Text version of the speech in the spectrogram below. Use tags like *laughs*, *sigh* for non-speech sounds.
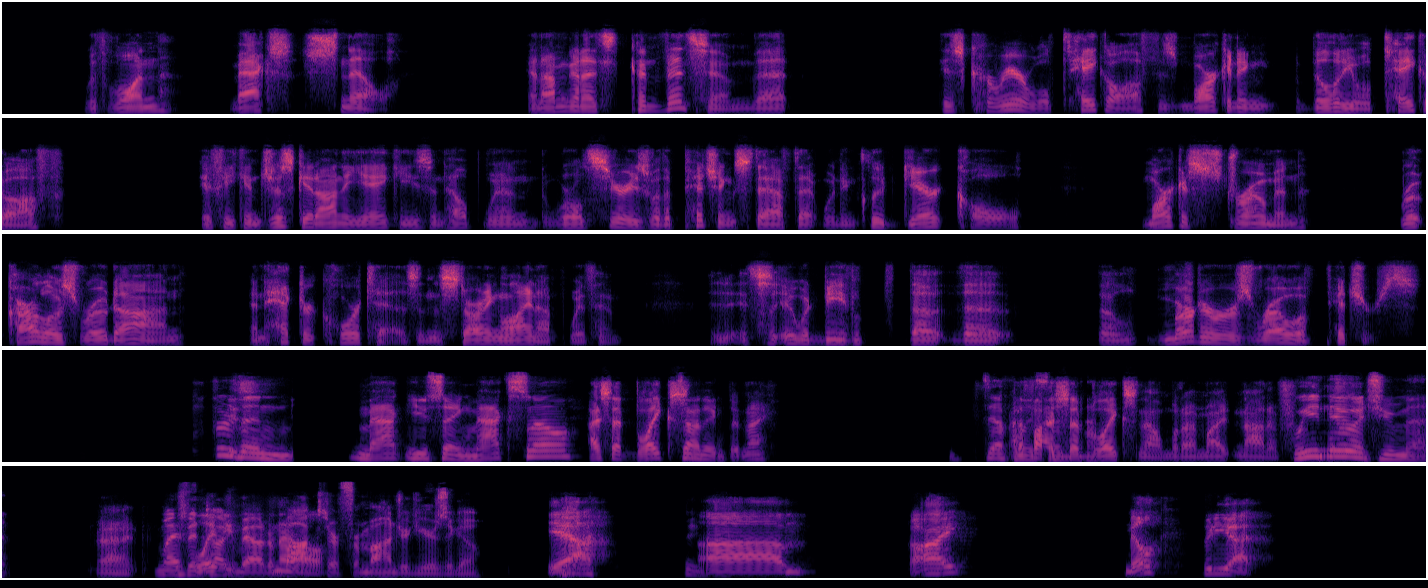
with one Max Snell. And I'm going to convince him that his career will take off, his marketing ability will take off if he can just get on the Yankees and help win the World Series with a pitching staff that would include Gerrit Cole, Marcus Stroman, Ro- Carlos Rodon, and Hector Cortez in the starting lineup with him. It's it would be the the the murderer's row of pitchers. Other Is- than Mac, you saying Max Snow? I said Blake Snell, Sounding- didn't I? I Definitely. thought I said said Blake Snell, but I might not have. We knew what you meant. All right. Might have been Blake talking about a Snell. boxer from hundred years ago. Yeah. Yeah. *laughs* Um, all right. Milk, who do you got?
